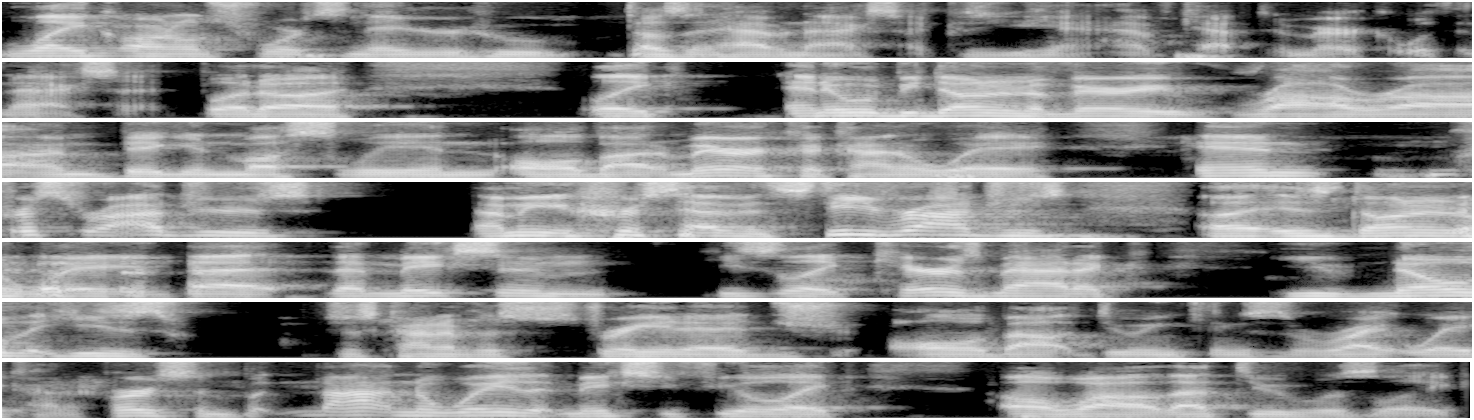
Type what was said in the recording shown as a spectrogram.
like Arnold Schwarzenegger who doesn't have an accent because you can't have Captain America with an accent. But uh like and it would be done in a very rah rah, I'm big and muscly and all about America kind of way. And Chris Rogers, I mean Chris Evans, Steve Rogers uh, is done in a way that that makes him he's like charismatic. You know that he's just kind of a straight edge, all about doing things the right way kind of person, but not in a way that makes you feel like, oh wow, that dude was like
